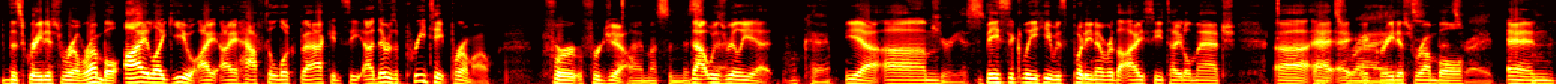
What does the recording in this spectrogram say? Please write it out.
this greatest Royal Rumble. I like you, I I have to look back and see. Uh, there was a pre-tape promo for for Joe. I must have missed that That was really it. okay. Yeah. Um, Curious. Basically, he was putting over the IC title match uh, at, That's at- at. Greatest Rumble. That's right. And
